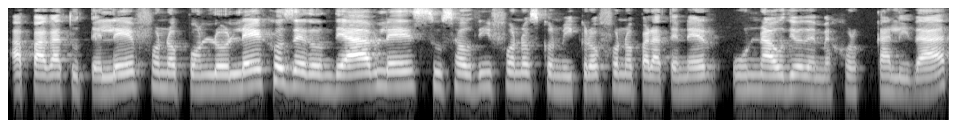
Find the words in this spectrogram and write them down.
apaga tu teléfono, ponlo lejos de donde hables, sus audífonos con micrófono para tener un audio de mejor calidad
